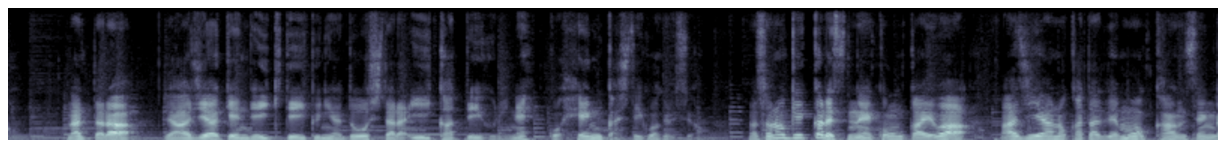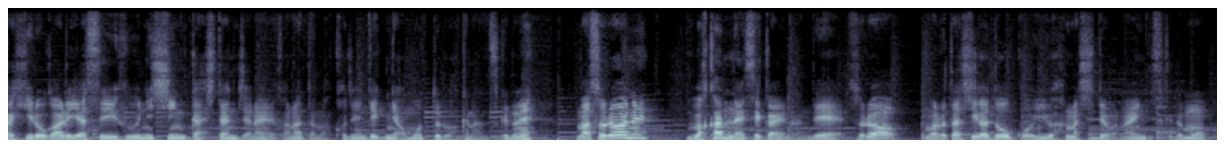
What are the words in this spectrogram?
なったらじゃあアジア圏で生きていくにはどうしたらいいかっていうふうにねこう変化していくわけですよその結果ですね今回はアジアの方でも感染が広がりやすい風に進化したんじゃないのかなと、まあ、個人的には思ってるわけなんですけどね。まあそれはね、わかんない世界なんで、それは私がどうこういう話ではないんですけども、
